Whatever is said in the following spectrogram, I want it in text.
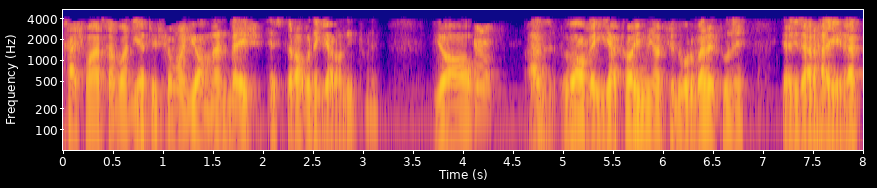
خشم و عصبانیت شما یا منبعش استراب و نگرانیتونه یا از واقعیت هایی میاد که دوربرتونه یعنی در حقیقت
